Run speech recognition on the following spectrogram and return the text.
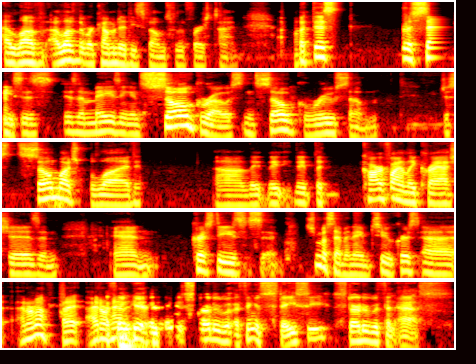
I love I love that we're coming to these films for the first time. But this the set piece is is amazing and so gross and so gruesome. Just so much blood. Uh, they, they, they the car finally crashes and and Christie's she must have a name too. Chris uh, I don't know. I, I don't I have think, it it. I think it started with I think it's Stacy. Started with an S.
